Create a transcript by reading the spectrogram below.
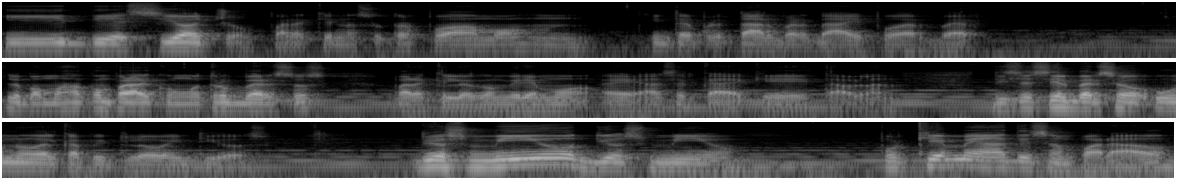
y 18 para que nosotros podamos mm, interpretar, ¿verdad? Y poder ver. Lo vamos a comparar con otros versos para que luego miremos eh, acerca de qué está hablando. Dice así el verso 1 del capítulo 22. Dios mío, Dios mío, ¿por qué me has desamparado?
